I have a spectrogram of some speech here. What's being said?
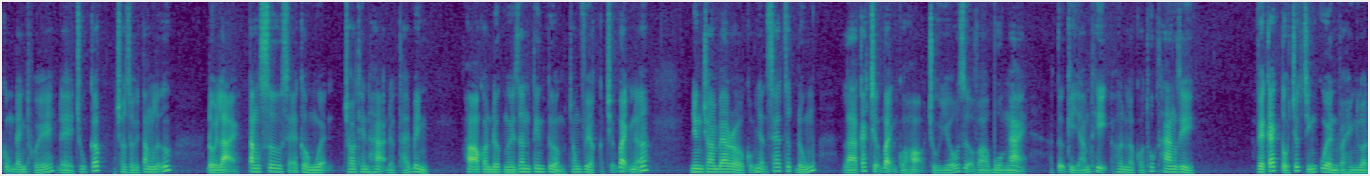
cũng đánh thuế để chu cấp cho giới tăng lữ. Đổi lại, tăng sư sẽ cầu nguyện cho thiên hạ được thái bình. Họ còn được người dân tin tưởng trong việc chữa bệnh nữa. Nhưng John Barrow cũng nhận xét rất đúng là cách chữa bệnh của họ chủ yếu dựa vào bùa ngải, tự kỷ ám thị hơn là có thuốc thang gì. Về cách tổ chức chính quyền và hình luật,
